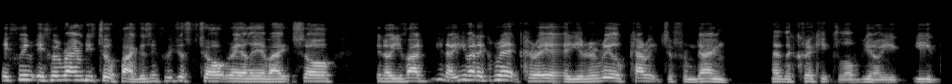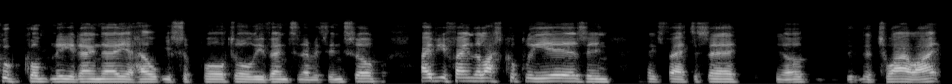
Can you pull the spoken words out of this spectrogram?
if we if we round it up, Aggers, if we just talk really about so you know you've had you know you've had a great career. You're a real character from down at the cricket club. You know you you're good company. You're down there. You help. You support all the events and everything. So how have you found the last couple of years? And it's fair to say, you know, the twilight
